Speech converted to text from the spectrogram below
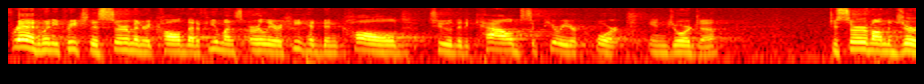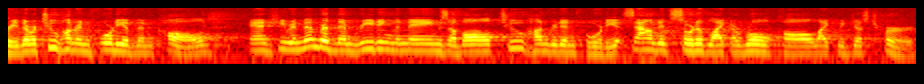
Fred, when he preached this sermon, recalled that a few months earlier he had been called to the DeKalb Superior Court in Georgia to serve on the jury. There were 240 of them called, and he remembered them reading the names of all 240. It sounded sort of like a roll call, like we just heard.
